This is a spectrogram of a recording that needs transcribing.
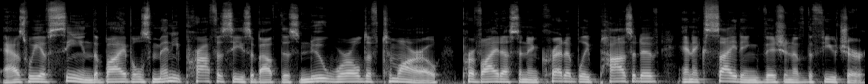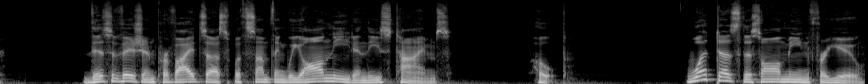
As we have seen, the Bible's many prophecies about this new world of tomorrow provide us an incredibly positive and exciting vision of the future. This vision provides us with something we all need in these times hope. What does this all mean for you?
